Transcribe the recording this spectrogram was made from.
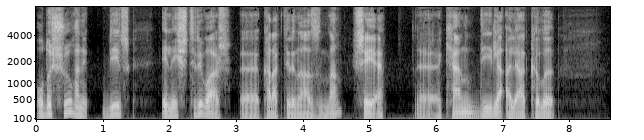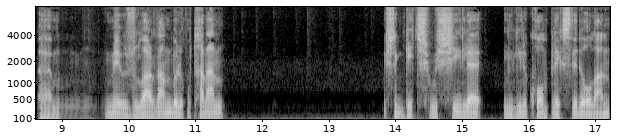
O da şu hani bir eleştiri var e, karakterin ağzından şeye e, kendiyle alakalı e, mevzulardan böyle utanan işte geçmişiyle ilgili kompleksleri olan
